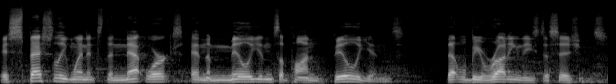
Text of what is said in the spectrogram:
especially when it's the networks and the millions upon billions that will be running these decisions?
